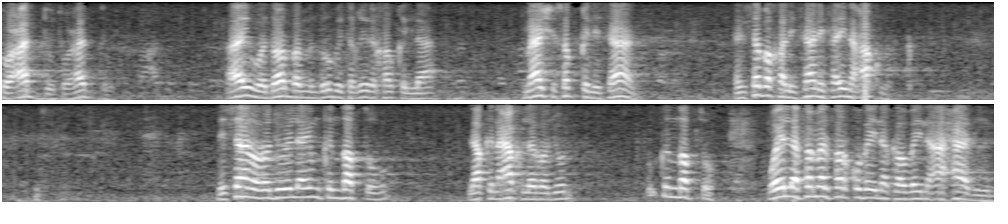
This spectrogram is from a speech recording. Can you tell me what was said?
تعد تعد. أيوة ضربا من ضروب تغيير خلق الله. ماشي سبق لسان. إن سبق لساني فأين عقلك؟ لسان الرجل لا يمكن ضبطه لكن عقل الرجل يمكن ضبطه. وإلا فما الفرق بينك وبين أحادهم؟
